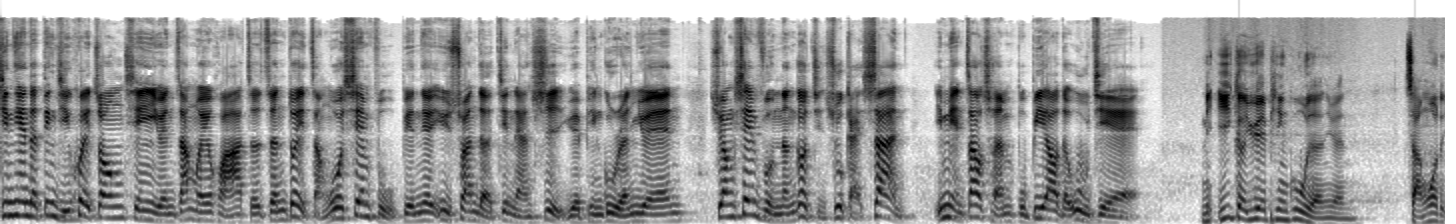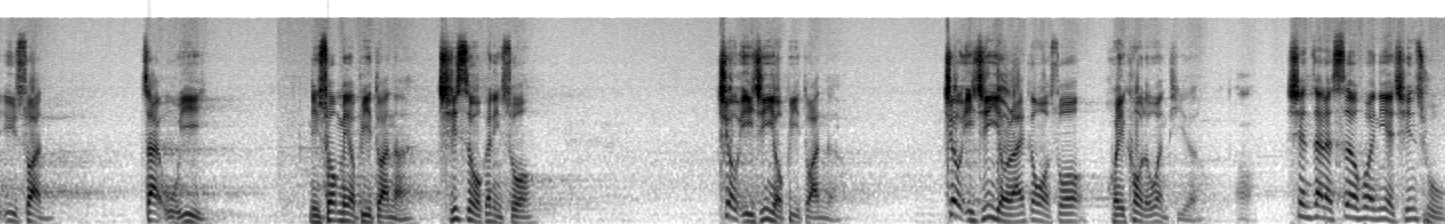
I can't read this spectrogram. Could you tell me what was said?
今天的定级会中，县议员张维华则针对掌握县府编列预算的建良市约评估人员，希望县府能够紧速改善，以免造成不必要的误解。你一个月评估人员掌握的预算在五亿，你说没有弊端呢？其实我跟你说，就已经有弊端了，就已经有来跟我说回扣的问题了。哦，现在的社会你也清楚。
